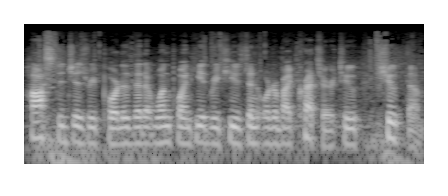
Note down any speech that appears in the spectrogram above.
hostages reported that at one point he had refused an order by Cretzer to shoot them.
